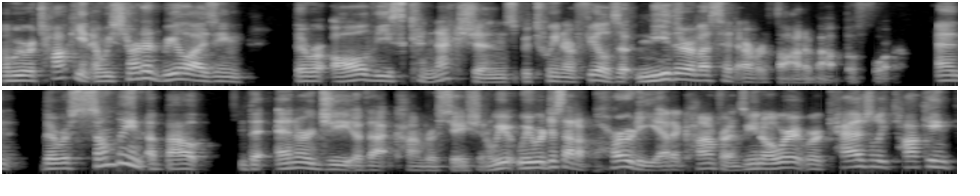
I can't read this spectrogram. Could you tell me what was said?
And we were talking and we started realizing there were all these connections between our fields that neither of us had ever thought about before. And there was something about the energy of that conversation. We, we were just at a party at a conference, you know, we're, we're casually talking.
